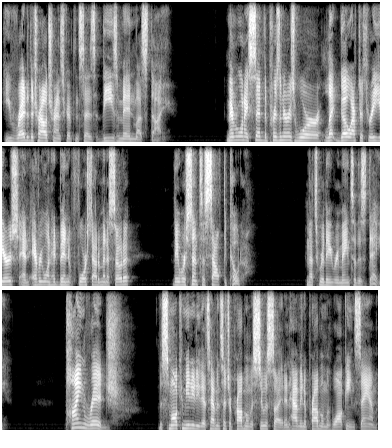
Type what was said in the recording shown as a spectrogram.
He read the trial transcript and says, These men must die. Remember when I said the prisoners were let go after three years and everyone had been forced out of Minnesota? They were sent to South Dakota. And that's where they remain to this day. Pine Ridge, the small community that's having such a problem with suicide and having a problem with Walking Sam,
